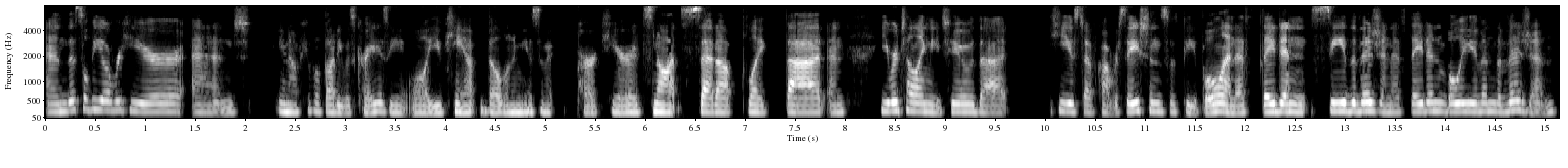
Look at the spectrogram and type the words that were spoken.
and this will be over here and you know people thought he was crazy. Well you can't build an amusement park here. It's not set up like that. And you were telling me too that he used to have conversations with people and if they didn't see the vision if they didn't believe in the vision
